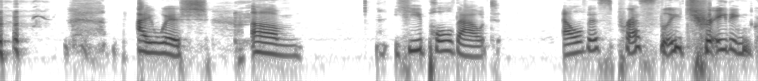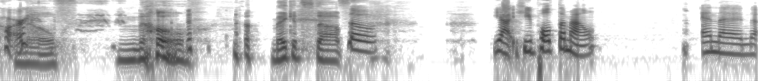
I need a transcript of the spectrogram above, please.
I wish. Um he pulled out Elvis Presley trading cards. No. No. Make it stop. So yeah, he pulled them out. And then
